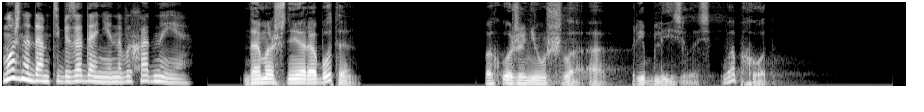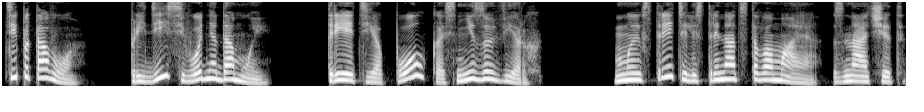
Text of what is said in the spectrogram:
Можно дам тебе задание на выходные? Домашняя работа? Похоже, не ушла, а приблизилась в обход. Типа того. Приди сегодня домой. Третья полка снизу вверх. Мы встретились 13 мая, значит,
